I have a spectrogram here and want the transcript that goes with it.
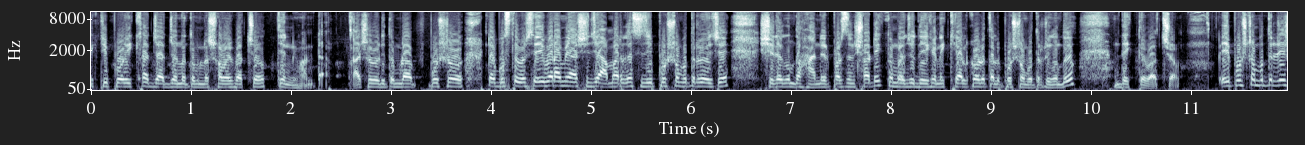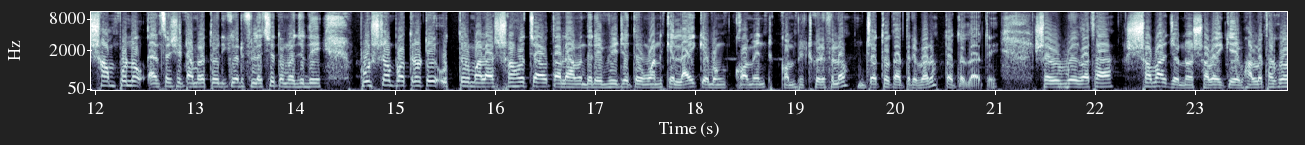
একটি পরীক্ষা, যার জন্য তোমরা সময় পাচ্ছ তিন ঘণ্টা। আশা করি তোমরা প্রশ্নটা বুঝতে পারছ। এবার আমি আসি যে আমার কাছে যে প্রশ্নপত্র রয়েছে, সেটা কিন্তু হান্ড্রেড পার্সেন্ট সঠিক। তোমরা যদি এখানে খেয়াল করো, তাহলে প্রশ্নপত্রটি কিন্তু দেখতে পাচ্ছ। এই প্রশ্নপত্রটির সম্পূর্ণ অ্যান্সার সেটা আমরা তৈরি করে ফেলেছি। তোমরা যদি প্রশ্নপত্রটি উত্তরমালা সহ চাও, তাহলে আমাদের এই ভিডিওতে ওয়ানকে লাইক এবং কমেন্ট কমপ্লিট করে ফেলো, যত তাড়াতাড়ি পারো তত তাড়াতাড়ি। সর্বোপরি কথা সবার জন্য সবাইকে ভালো থাকো,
